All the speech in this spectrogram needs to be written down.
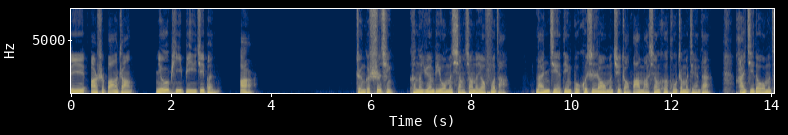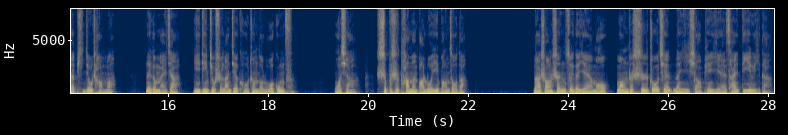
第二十八章牛皮笔记本二。整个事情可能远比我们想象的要复杂。兰姐定不会是让我们去找巴马祥和图这么简单。还记得我们在啤酒厂吗？那个买家一定就是兰姐口中的罗公子。我想，是不是他们把洛伊绑走的？那双深邃的眼眸望着石桌前那一小片野菜地里的。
